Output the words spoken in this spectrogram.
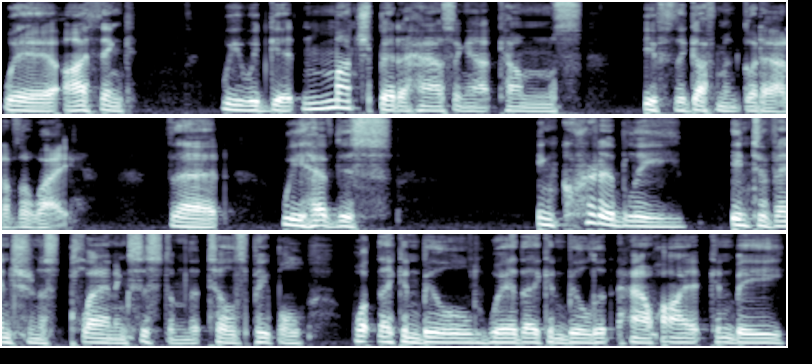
where I think we would get much better housing outcomes if the government got out of the way. That we have this incredibly interventionist planning system that tells people what they can build, where they can build it, how high it can be,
